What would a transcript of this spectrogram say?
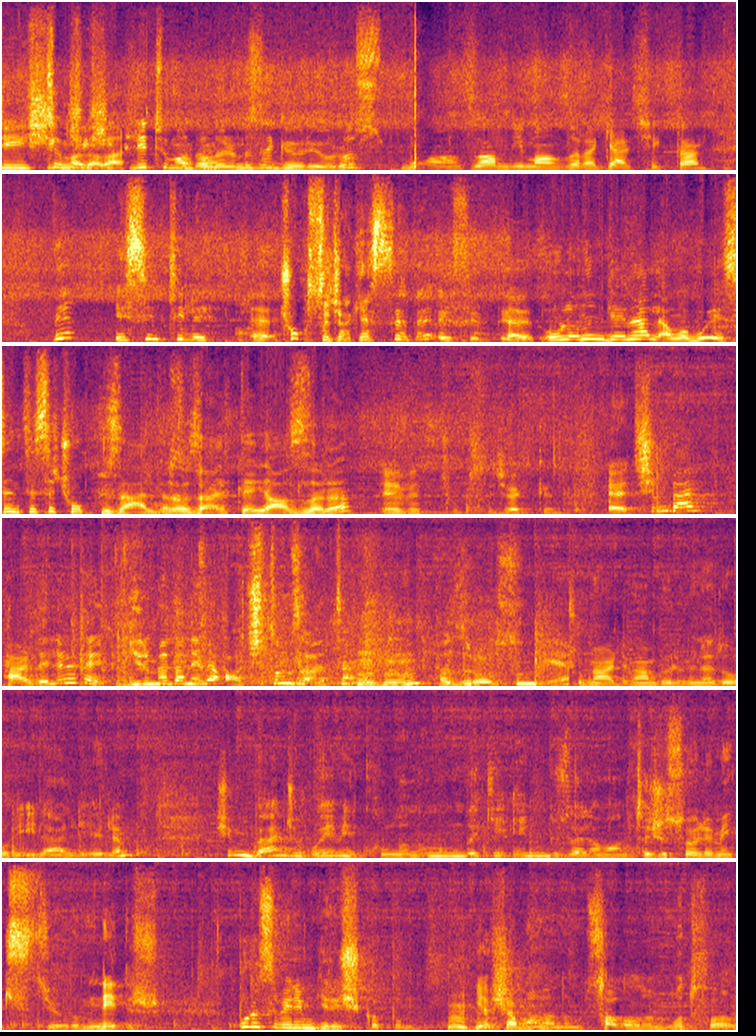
değişik Tüm adalar. çeşitli tüm Hı hı. adalarımızı görüyoruz. Muazzam bir manzara gerçekten. Ve esintili. Evet. Çok sıcak esse de esintili. Evet, Urla'nın genel ama bu esintisi çok güzeldir. Özellikle yazları. Evet, çok sıcak gün. Evet şimdi ben perdeleri de girmeden eve açtım zaten. Hazır olsun diye. Şu merdiven bölümüne doğru ilerleyelim. Şimdi bence bu evin kullanımındaki en güzel avantajı söylemek istiyorum. Nedir? Burası benim giriş kapım, yaşam alanım, salonum, mutfağım.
